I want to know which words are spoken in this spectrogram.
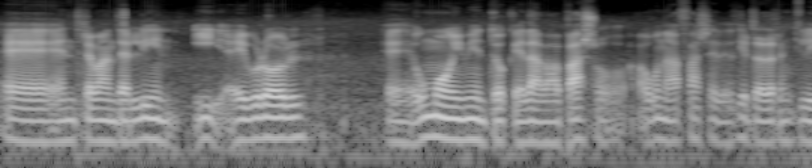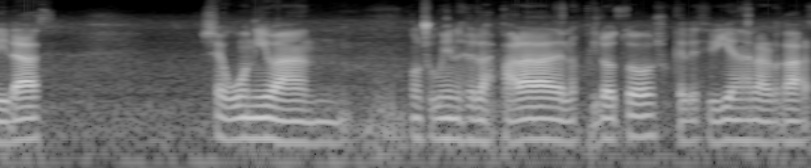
eh, entre Van der y Averill, eh, un movimiento que daba paso a una fase de cierta tranquilidad según iban consumiéndose las paradas de los pilotos que decidían alargar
